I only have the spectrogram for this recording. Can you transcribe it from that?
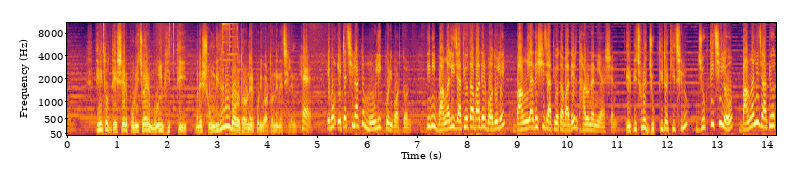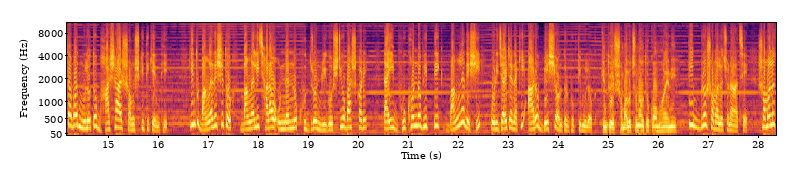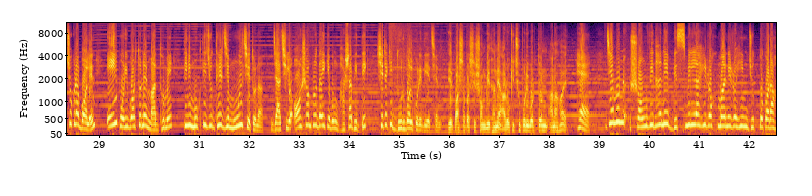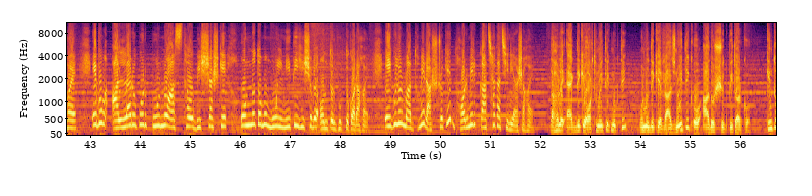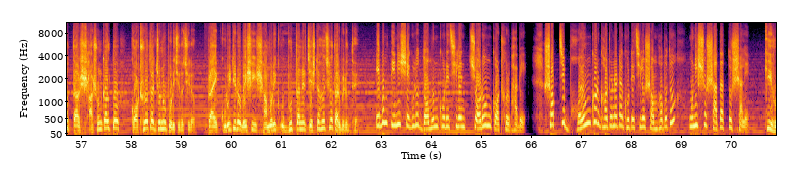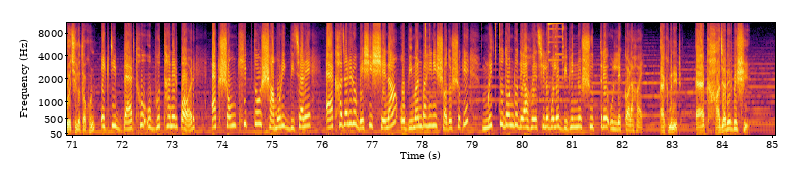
তিনি তো দেশের পরিচয়ের মূল ভিত্তি মানে সংবিধানেও বড় ধরনের পরিবর্তন এনেছিলেন। হ্যাঁ এবং এটা ছিল একটা মৌলিক পরিবর্তন। তিনি বাঙালি জাতীয়তাবাদের বদলে বাংলাদেশি জাতীয়তাবাদের ধারণা নিয়ে আসেন। এর পিছনে যুক্তিটা কি ছিল? যুক্তি ছিল বাঙালি জাতীয়তাবাদ মূলত ভাষা আর সংস্কৃতি কেন্দ্রিক। কিন্তু বাংলাদেশে তো বাঙালি ছাড়াও অন্যান্য ক্ষুদ্র নৃগোষ্ঠীও বাস করে। তাই ভূখণ্ড ভিত্তিক বাংলাদেশি পরিচয়টা নাকি আরও বেশি অন্তর্ভুক্তিমূলক। কিন্তু এর সমালোচনাও তো কম হয়নি। তীব্র সমালোচনা আছে। সমালোচকরা বলেন এই পরিবর্তনের মাধ্যমে তিনি মুক্তিযুদ্ধের যে মূল চেতনা যা ছিল অসাম্প্রদায়িক এবং ভাষাভিত্তিক সেটাকে দুর্বল করে দিয়েছেন। এর পাশাপাশি সংবিধানে আরও কিছু পরিবর্তন আনা হয়? হ্যাঁ যেমন সংবিধানে বিসমিল্লাহির রহমানির রহিম যুক্ত করা হয় এবং আল্লাহর ওপর পূর্ণ আস্থা ও বিশ্বাসকে অন্যতম মূল নীতি হিসেবে অন্তর্ভুক্ত করা হয়। এগুলোর মাধ্যমে রাষ্ট্রকে ধর্মের কাছাকাছি নিয়ে আসা হয়। তাহলে একদিকে অর্থনৈতিক মুক্তি অন্যদিকে রাজনৈতিক ও আদর্শিক বিতর্ক। কিন্তু তার শাসনকাল তো কঠোরতার জন্য পরিচিত ছিল। প্রায় কুড়িটিরও বেশি সামরিক অভ্যুত্থানের চেষ্টা হয়েছিল তার বিরুদ্ধে। এবং তিনি সেগুলো দমন করেছিলেন চরম কঠোরভাবে। সবচেয়ে ভয়ঙ্কর ঘটনাটা ঘটেছিল সম্ভবত উনিশশো সাতাত্তর সালে। কি হয়েছিল তখন? একটি ব্যর্থ অভ্যুত্থানের পর এক সংক্ষিপ্ত সামরিক বিচারে এক হাজারেরও বেশি সেনা ও বিমান বাহিনীর সদস্যকে মৃত্যুদণ্ড দেওয়া হয়েছিল বলে বিভিন্ন সূত্রে উল্লেখ করা হয়। এক মিনিট এক হাজারের বেশি?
